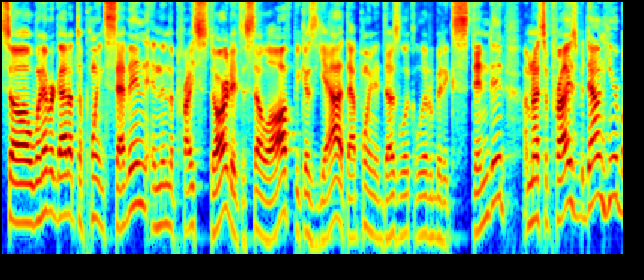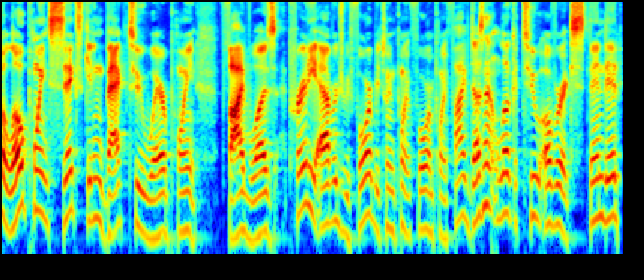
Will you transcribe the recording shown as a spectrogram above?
So whenever it got up to 0.7 and then the price started to sell off, because yeah, at that point it does look a little bit extended. I'm not surprised, but down here below 0.6, getting back to where 0.5 5 was pretty average before, between 0.4 and 0.5. Doesn't look too overextended.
